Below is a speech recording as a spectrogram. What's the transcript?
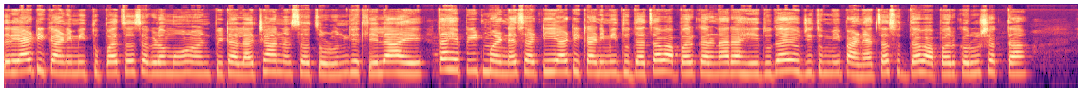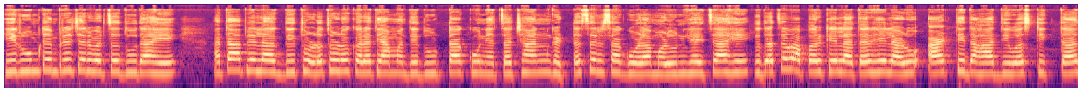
तर या ठिकाणी मी तुपाचं सगळं मोहन पिठाला छान असं चोळून घेतलेलं आहे. आता हे पीठ मळण्यासाठी या ठिकाणी मी दुधाचा वापर करणार आहे. दुधाऐवजी तुम्ही पाण्याचा सुद्धा वापर करू शकता. हे रूम टेम्परेचरवरचं दूध आहे. आता आपल्याला अगदी थोडं थोडं करत यामध्ये दूध टाकून याचा छान घट्टसरसा गोळा मळून घ्यायचा आहे. दुधाचा वापर केला तर हे लाडू आठ ते दहा दिवस टिकतात.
